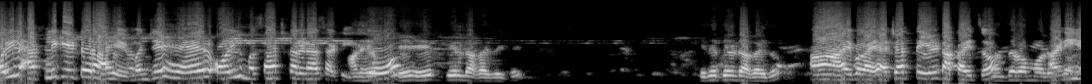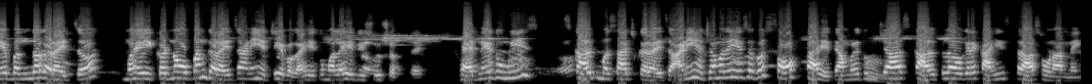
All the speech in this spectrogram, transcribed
ऑइल ऍप्लिकेटर आहे. म्हणजे हेअर ऑइल मसाज करण्यासाठी. आणि हे So, हे- हे तेल टाकायचं इथे. इथे तेल टाकायचं. हा हे बघा ह्याच्यात तेल टाकायचं. नंतर आणि हे बंद करायचं. मग हे इकडनं ओपन करायचं आणि ह्याचे हे बघा हे तुम्हाला हे दिसू शकतंय. ह्याने तुम्ही स्काल्प मसाज करायचं. आणि ह्याच्यामध्ये हे सगळं सॉफ्ट आहे त्यामुळे तुमच्या स्काल्पला वगैरे काहीच त्रास होणार नाही.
